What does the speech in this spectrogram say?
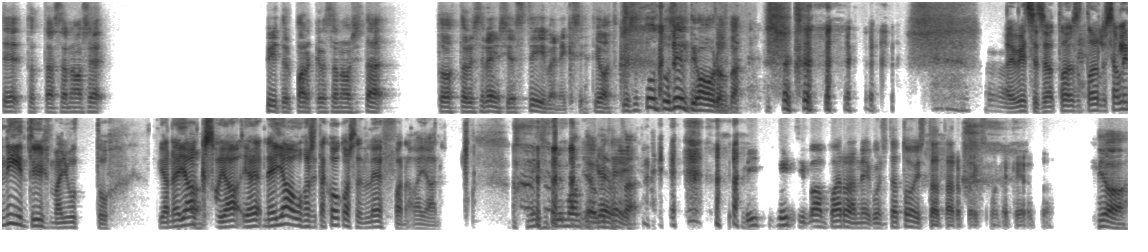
se tota, sanoo se Peter Parker sanoo sitä tohtori Strange Steveniksi. Että joo, että kyllä se tuntuu silti oudolta. Ai vitsi, se, toi, se, toi, se oli niin tyhmä juttu. Ja ne jakso, ja, ja ne jauho sitä koko sen leffan ajan. Niin se tuli monta kertaa. Vitsi, vaan paranee, kun sitä toistaa tarpeeksi monta kertaa. Joo.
